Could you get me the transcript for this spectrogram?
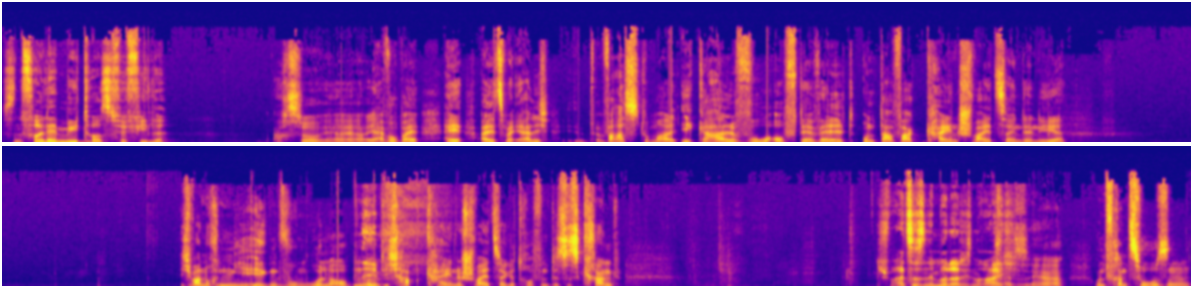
sind voll der Mythos für viele. Ach so, ja, ja. Ja, wobei, hey, also jetzt mal ehrlich, warst du mal egal wo auf der Welt und da war kein Schweizer in der Nähe? Ich war noch nie irgendwo im Urlaub Nee. und ich habe keine Schweizer getroffen. Das ist krank. Schweizer sind immer da, die sind reich. Schweizer, ja. Und Franzosen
